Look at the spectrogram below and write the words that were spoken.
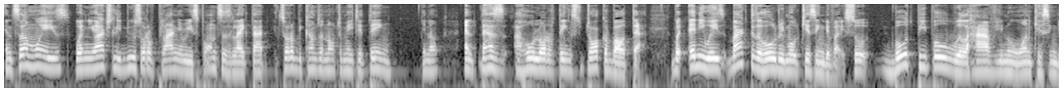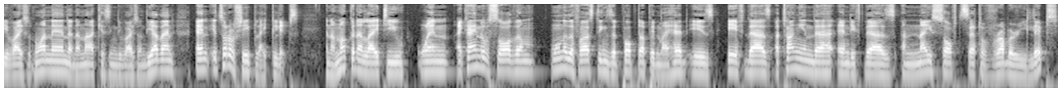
in some ways, when you actually do sort of plan your responses like that, it sort of becomes an automated thing, you know? And there's a whole lot of things to talk about there. But anyways, back to the whole remote kissing device. So both people will have, you know, one kissing device on one end and another kissing device on the other end, and it's sort of shaped like lips. And I'm not gonna lie to you, when I kind of saw them, one of the first things that popped up in my head is if there's a tongue in there and if there's a nice soft set of rubbery lips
